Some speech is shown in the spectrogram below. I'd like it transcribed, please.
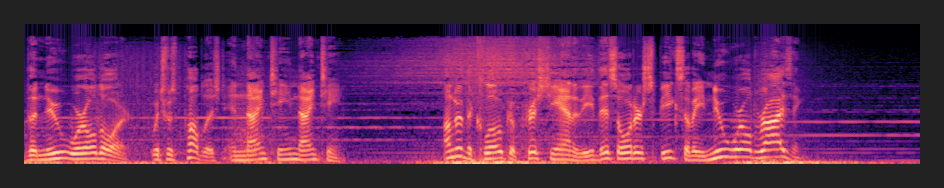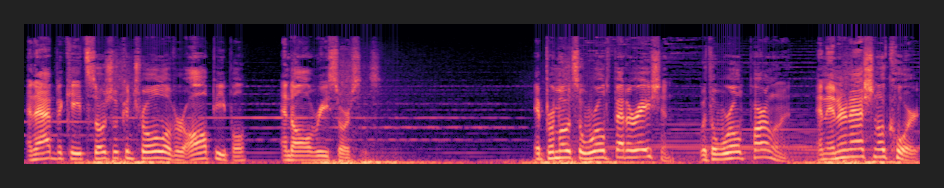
The New World Order, which was published in 1919. Under the cloak of Christianity, this order speaks of a new world rising and advocates social control over all people and all resources. It promotes a world federation with a world parliament, an international court,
